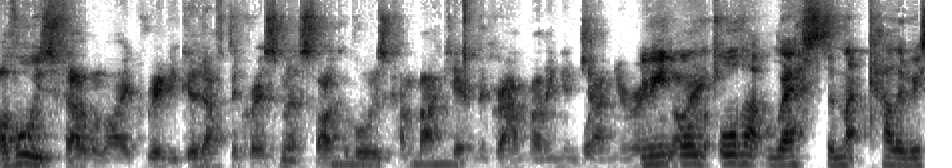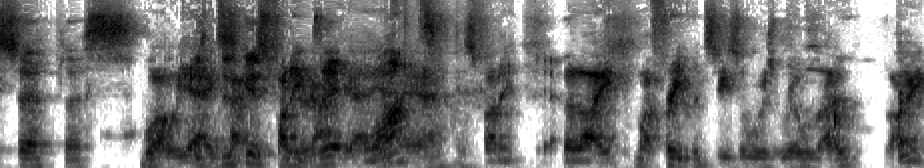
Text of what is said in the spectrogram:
I've always felt like really good after Christmas. Like I've always come back hitting the ground running in January. You mean all, like, all that rest and that calorie surplus? Well, yeah, It's exactly. It's funny it? Yeah, yeah, What? yeah, It's funny, but like my frequency is always real low. Like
